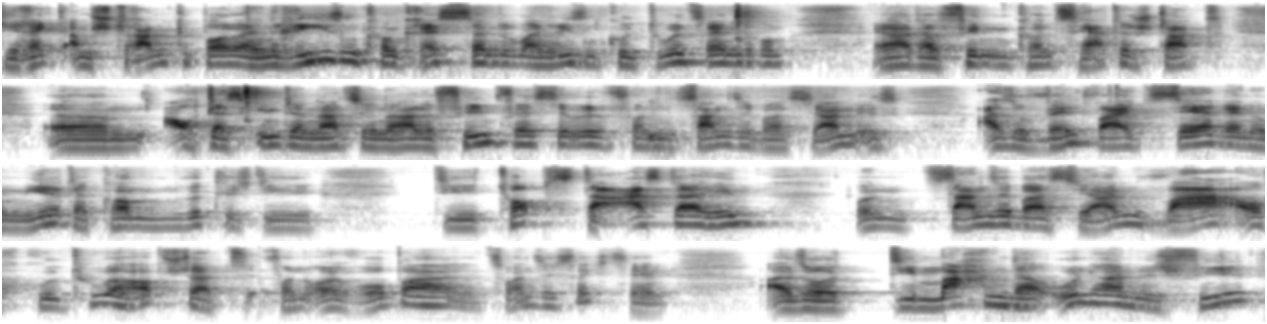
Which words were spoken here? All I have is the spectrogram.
direkt am Strand gebaut, ein riesen Kongresszentrum, ein riesen Kulturzentrum. Ja, da finden Konzerte statt. Ähm, auch das internationale Filmfestival von San Sebastian ist also weltweit sehr renommiert. Da kommen wirklich die, die Top-Stars dahin. Und San Sebastian war auch Kulturhauptstadt von Europa 2016. Also die machen da unheimlich viel.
